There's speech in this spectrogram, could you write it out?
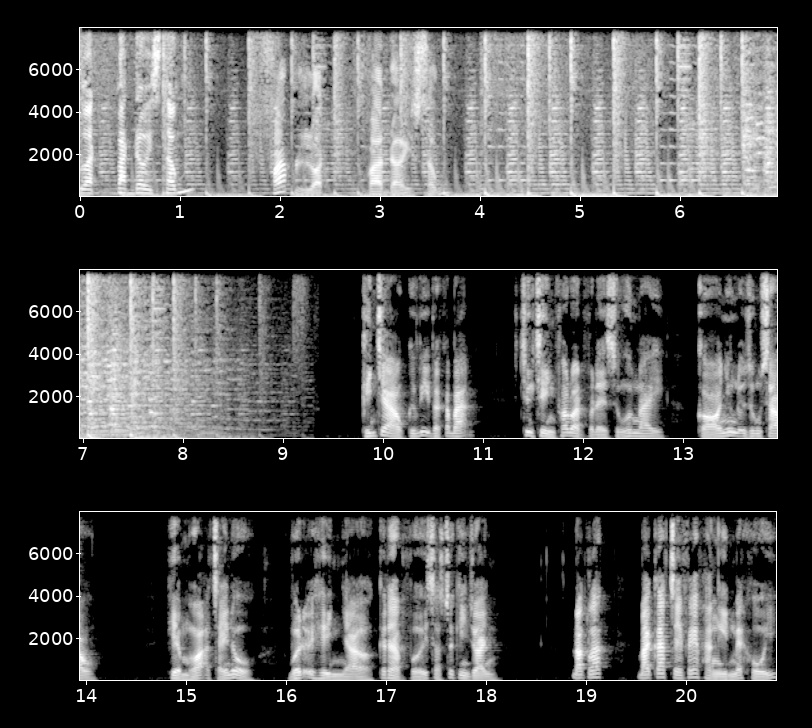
luật và đời sống. Pháp luật và đời sống. Kính chào quý vị và các bạn. Chương trình Pháp luật và đời sống hôm nay có những nội dung sau. Hiểm họa cháy nổ với đội hình nhà ở kết hợp với sản xuất kinh doanh. Đắk Lắk, bãi cát trái phép hàng nghìn mét khối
